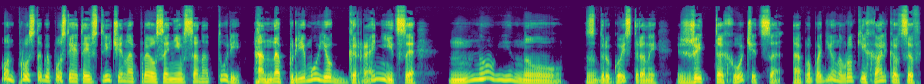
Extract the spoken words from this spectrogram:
он просто бы после этой встречи направился не в санаторий, а напрямую к границе. Ну и ну. С другой стороны, жить-то хочется, а попади он в руки хальковцев,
